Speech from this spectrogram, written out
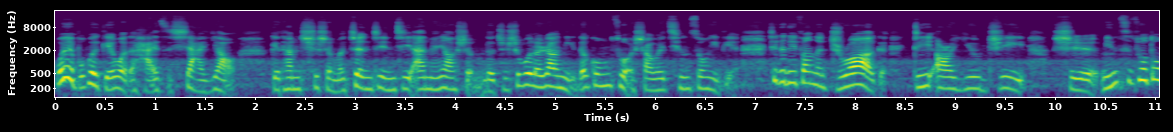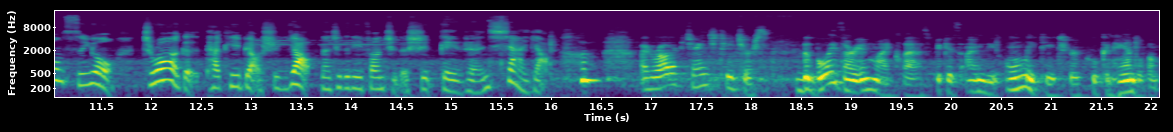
我也不会给我的孩子下药，给他们吃什么镇静剂、安眠药什么的，只是为了让你的工作稍微轻松一点。这个地方的 drug d r u g 是名词做动词用，drug 它可以表示药，那这个地方指的是给人下药。 I'd rather change teachers. The boys are in my class because I'm the only teacher who can handle them.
